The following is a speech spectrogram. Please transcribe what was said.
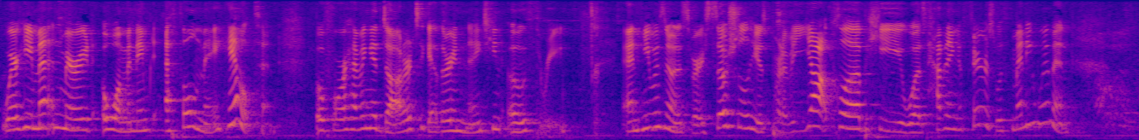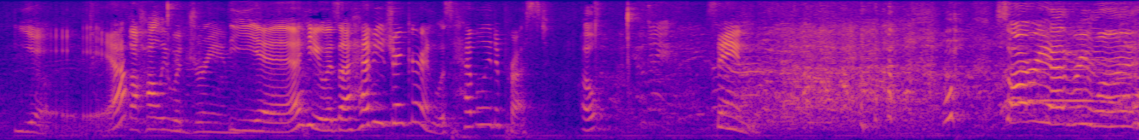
where he met and married a woman named Ethel May Hamilton before having a daughter together in 1903. And he was known as very social. He was part of a yacht club. He was having affairs with many women. Yeah. The Hollywood dream. Yeah, he was a heavy drinker and was heavily depressed. Oh, Same. sorry, everyone.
